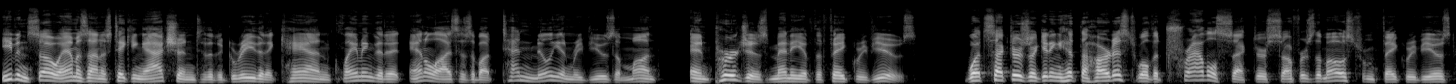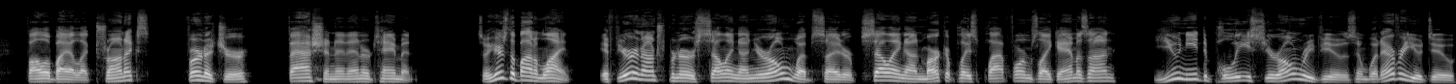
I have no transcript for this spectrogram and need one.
Even so, Amazon is taking action to the degree that it can, claiming that it analyzes about 10 million reviews a month and purges many of the fake reviews. What sectors are getting hit the hardest? Well, the travel sector suffers the most from fake reviews, followed by electronics, furniture, fashion, and entertainment. So here's the bottom line if you're an entrepreneur selling on your own website or selling on marketplace platforms like Amazon, you need to police your own reviews and whatever you do,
